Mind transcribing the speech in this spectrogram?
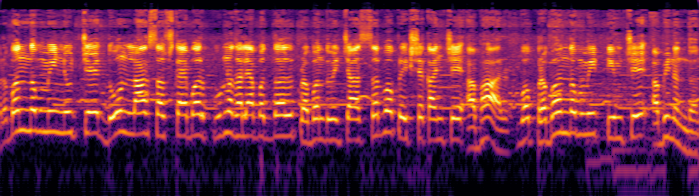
प्रबंधभूमी न्यूजचे दोन लाख सबस्क्रायबर पूर्ण झाल्याबद्दल प्रबंधभूमीच्या सर्व प्रेक्षकांचे आभार व प्रबंधभूमी टीमचे अभिनंदन.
